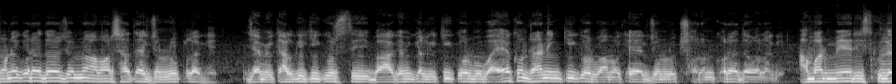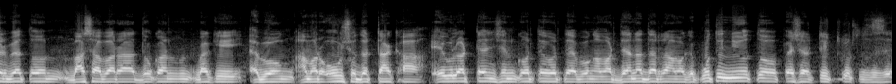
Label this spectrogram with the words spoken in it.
মনে করে দেওয়ার জন্য আমার সাথে একজন লোক লাগে। যে আমি কালকে কি করছি বা আগামীকালকে কি করব বা এখন রানিং কি করব, আমাকে একজন লোক স্মরণ করে দেওয়া লাগে। আমার মেয়ের স্কুলের বেতন, বাসা ভাড়া, দোকান বাকি এবং আমার ঔষধের টাকা, এগুলোর টেনশন করতে করতে এবং আমার দেনাদাররা আমাকে প্রতিনিয়ত প্রেশার ট্রিট করতেছে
